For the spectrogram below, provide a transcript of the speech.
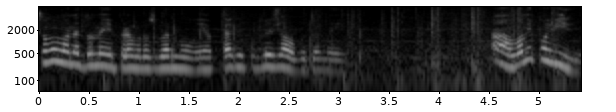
Чому мене до неї прям розвернули? Я б так і побіжав би до неї. А, вони повільні.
